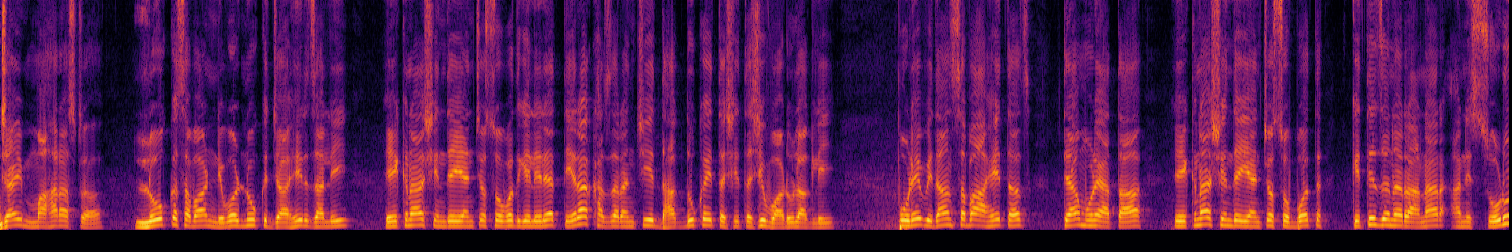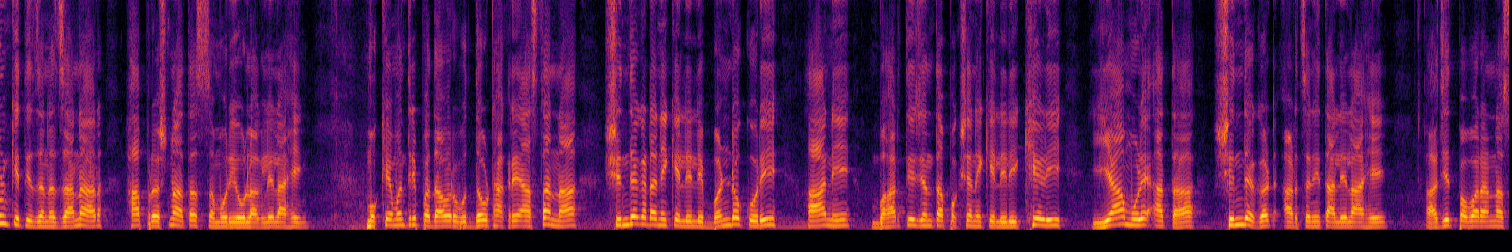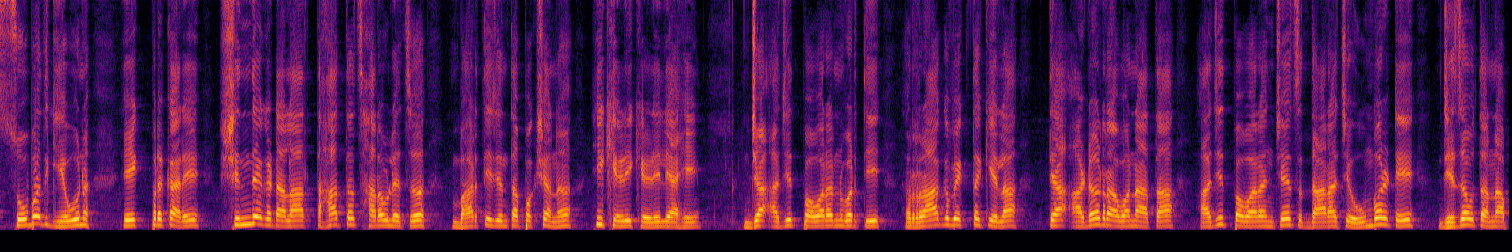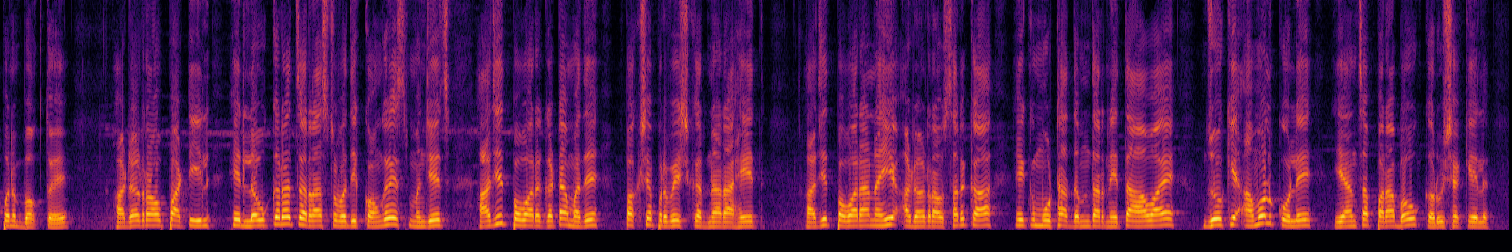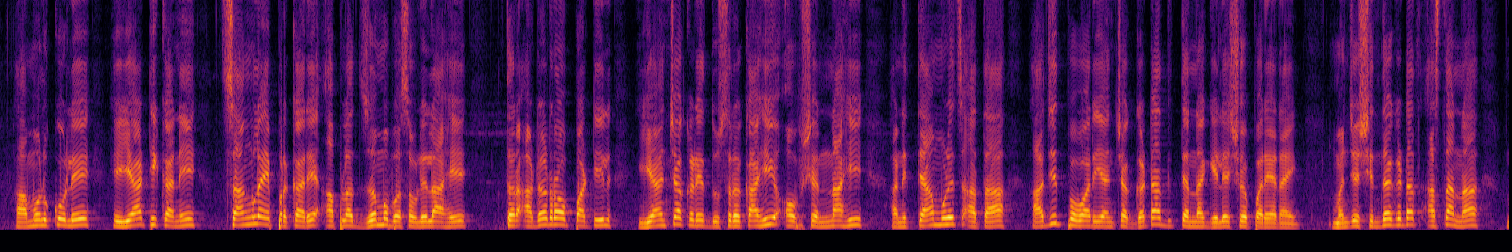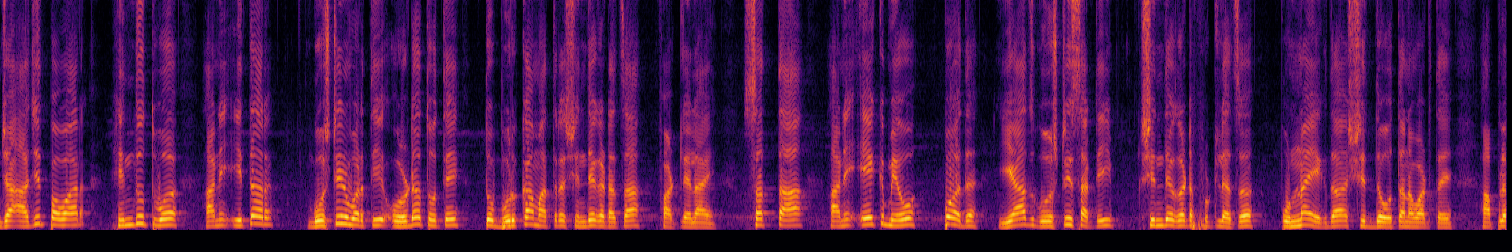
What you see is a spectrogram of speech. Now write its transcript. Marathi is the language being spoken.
जय महाराष्ट्र. लोकसभा निवडणूक जाहीर झाली. एकनाथ शिंदे यांच्यासोबत गेलेल्या तेरा खासदारांची धाकधुकही तशी तशी वाढू लागली. पुढे विधानसभा आहेतच. त्यामुळे आता एकनाथ शिंदे यांच्यासोबत किती जणं राहणार आणि सोडून किती जणं जाणार हा प्रश्न आता समोर येऊ लागलेला आहे. मुख्यमंत्री पदावर उद्धव ठाकरे असताना शिंदे गटाने केलेली बंडखोरी आणि भारतीय जनता पक्षाने केलेली खेळी यामुळे आता शिंदे गट अडचणीत आलेला आहे. अजित पवारांना सोबत घेऊन एक प्रकारे शिंदे गटाला तहातच हरवल्याचं भारतीय जनता पक्षानं ही खेळी खेळलेली आहे. ज्या अजित पवारांवरती राग व्यक्त केला त्या आढळरावांना आता अजित पवारांचेच दाराचे उंबरटे झिजवताना आपण बघतोय. आढळराव पाटील हे लवकरच राष्ट्रवादी काँग्रेस म्हणजेच अजित पवार गटामध्ये पक्षप्रवेश करणार आहेत. अजित पवारांनाही आढळरावसारखा एक मोठा दमदार नेता हवा आहे जो की अमोल कोले यांचा पराभव करू शकेल. अमोल कोले हे या ठिकाणी चांगल्या प्रकारे आपला जम बसवलेला आहे. तर आढळराव पाटील यांच्याकडे दुसरं काही ऑप्शन नाही आणि त्यामुळेच आता अजित पवार यांच्या गटात त्यांना गेल्याशिवाय पर्याय नाही. म्हणजे शिंदे गटात असताना ज्या अजित पवार हिंदुत्व आणि इतर गोष्टींवरती ओरडत होते तो बुरका मात्र शिंदे गटाचा फाटलेला आहे. सत्ता आणि एकमेव पद याच गोष्टीसाठी शिंदे गट फुटल्याचं पुन्हा एकदा सिद्ध होताना वाटतंय. आपल्या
